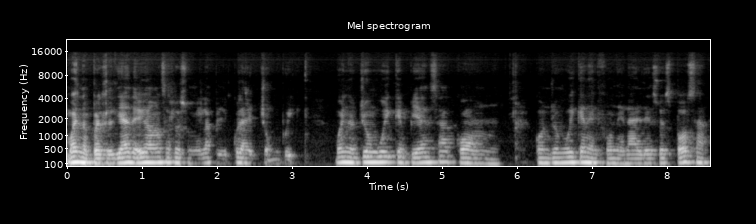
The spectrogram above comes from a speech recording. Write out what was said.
Bueno, pues el día de hoy vamos a resumir la película de John Wick. Bueno, John Wick empieza con, con John Wick en el funeral de su esposa,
